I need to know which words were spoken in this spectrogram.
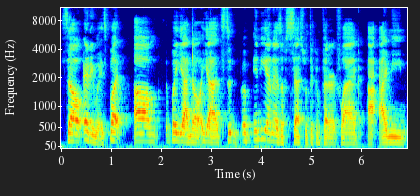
So, anyways, but um, but yeah, no, yeah, it's um, Indiana is obsessed with the Confederate flag. I, I mean,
